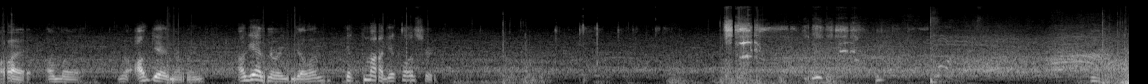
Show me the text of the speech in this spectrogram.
Alright, I'm no, I'll get in the ring. I'll get in the ring, Dylan. Get, come on, get closer.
